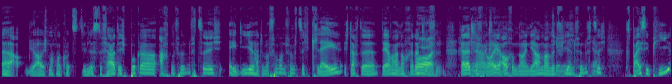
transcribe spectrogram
äh, ja, ich mach mal kurz die Liste fertig. Booker 58, AD hatte mal 55, Clay, ich dachte, der war noch relativ, oh, relativ ja, neu, klar. auch im neuen Jahr, mal mit Natürlich. 54. Ja. Spicy P,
